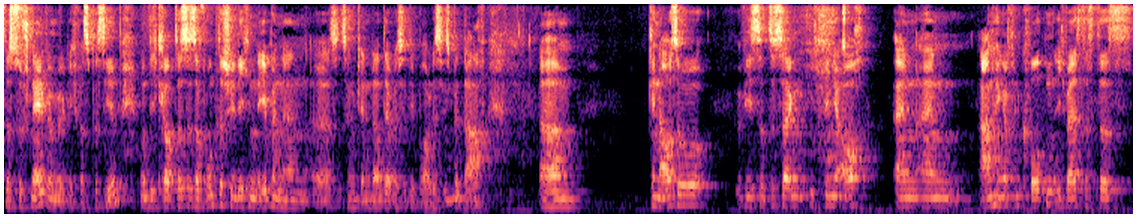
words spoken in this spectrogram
dass so schnell wie möglich was passiert. Und ich glaube, dass es auf unterschiedlichen Ebenen äh, sozusagen Gender Diversity Policies bedarf. Ähm, genauso wie sozusagen, ich bin ja auch ein, ein Anhänger von Quoten. Ich weiß, dass das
